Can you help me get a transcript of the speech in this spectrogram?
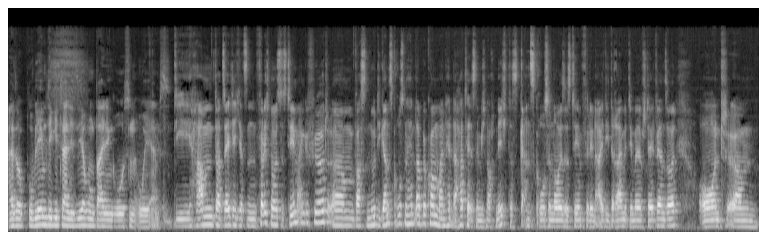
Also Problem Digitalisierung bei den großen OEMs. Die haben tatsächlich jetzt ein völlig neues System eingeführt, ähm, was nur die ganz großen Händler bekommen. Mein Händler hatte es nämlich noch nicht, das ganz große neue System für den ID3, mit dem er bestellt werden soll. Und ähm,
